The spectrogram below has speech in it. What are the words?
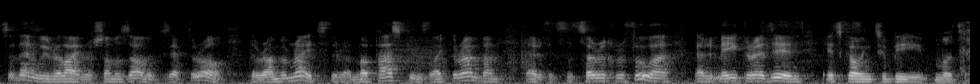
so then we rely on Rosh Hashanah because after all, the Rambam writes, the Rambam Paskins, like the Rambam, that if it's the Refuah, that it may in, it's going to be mutter.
